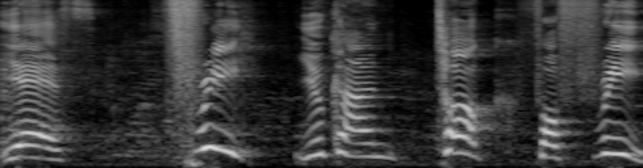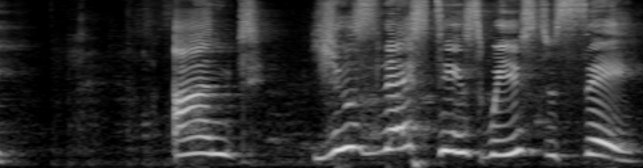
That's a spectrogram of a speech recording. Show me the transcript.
Yes, free. You can talk for free. And useless things we used to say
